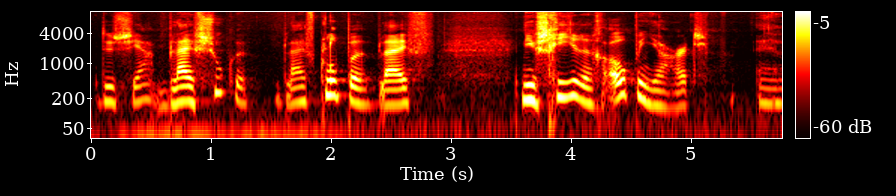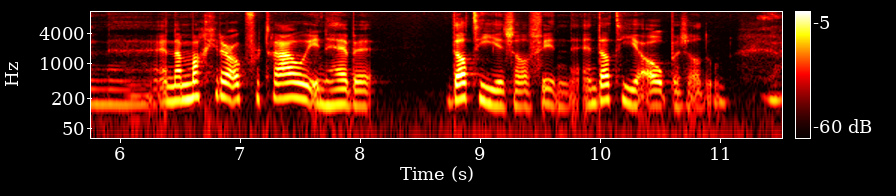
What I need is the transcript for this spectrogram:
Dus ja, blijf zoeken, blijf kloppen, blijf nieuwsgierig, open je hart. En, uh, en dan mag je er ook vertrouwen in hebben dat hij je zal vinden en dat hij je open zal doen. Ja.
